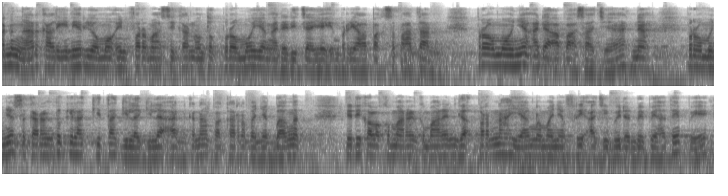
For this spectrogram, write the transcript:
Pendengar, kali ini Rio mau informasikan untuk promo yang ada di Jaya Imperial Paksepatan. Promonya ada apa saja? Nah, promonya sekarang itu kita gila-gilaan. Kenapa? Karena banyak banget. Jadi kalau kemarin-kemarin nggak pernah yang namanya free AJB dan BPHTP,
